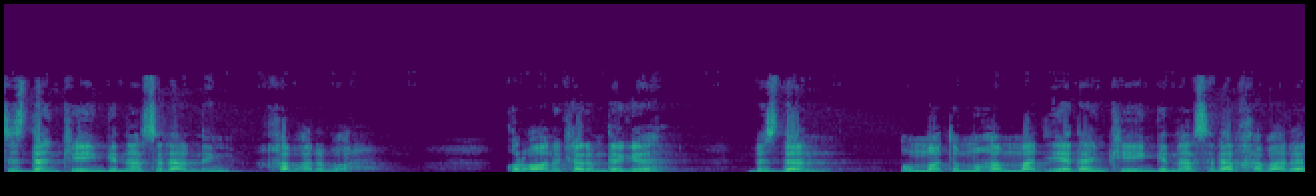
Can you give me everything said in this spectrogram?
sizdan keyingi narsalarning xabari bor. Qur'oni karimdagi bizdan ummati muhammadiyadan keyingi narsalar xabari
